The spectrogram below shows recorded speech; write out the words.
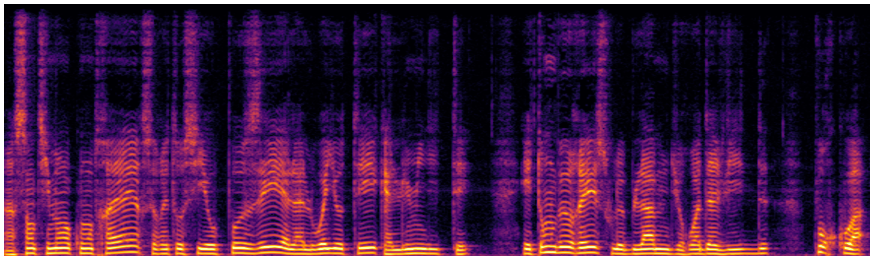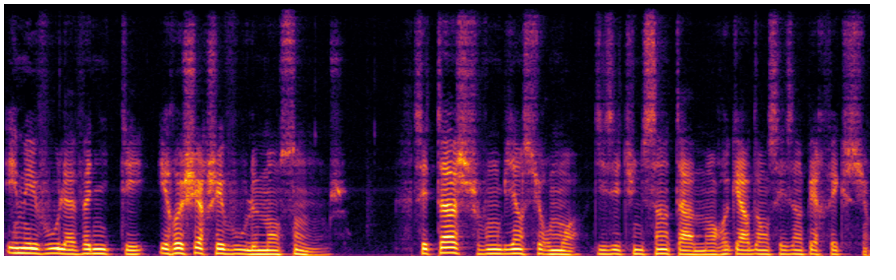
Un sentiment contraire serait aussi opposé à la loyauté qu'à l'humilité, et tomberait sous le blâme du roi David, pourquoi aimez-vous la vanité et recherchez-vous le mensonge? Ces tâches vont bien sur moi, disait une sainte âme en regardant ses imperfections.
